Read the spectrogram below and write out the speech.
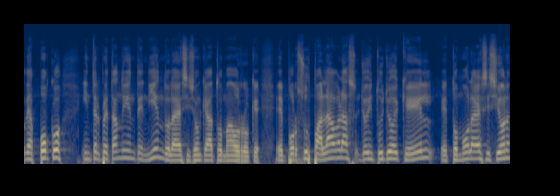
de a, poco interpretando y entendiendo la decisión que ha tomado Roque. Eh, por sus palabras, yo intuyo que él eh, tomó la decisión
